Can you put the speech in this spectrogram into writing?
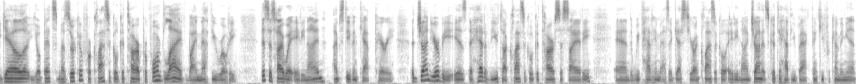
Miguel Llobet's Mazurka for classical guitar, performed live by Matthew Rohde. This is Highway 89. I'm Steven Kapp Perry. Uh, John Yerby is the head of the Utah Classical Guitar Society, and we've had him as a guest here on Classical 89. John, it's good to have you back. Thank you for coming in.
